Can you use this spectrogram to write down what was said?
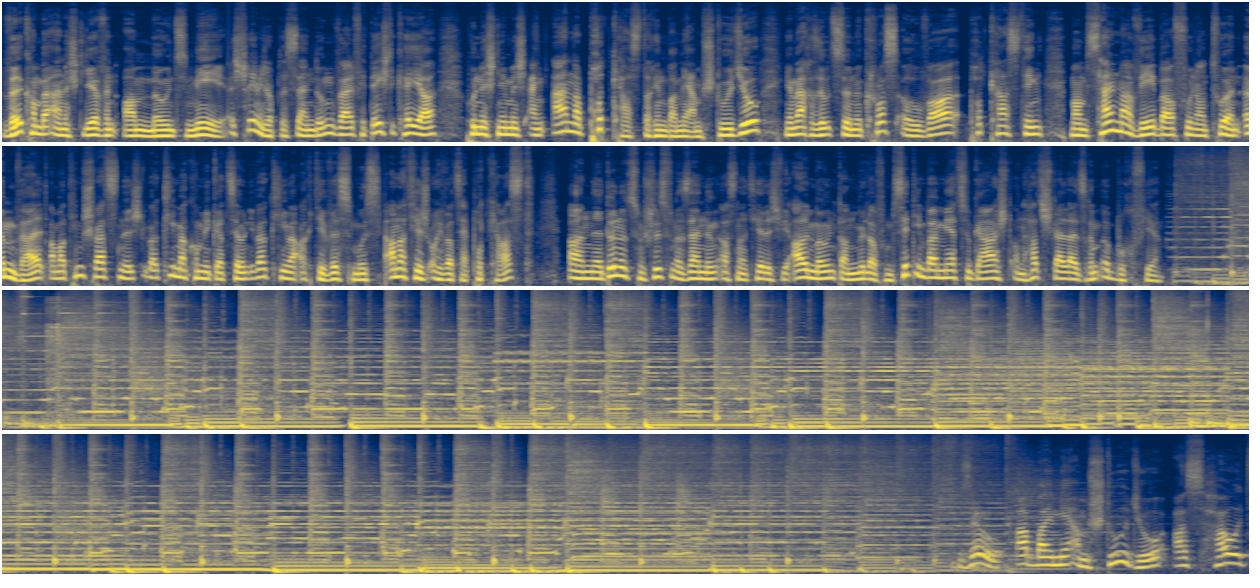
Willkommen bei Anne Schlierwen am Mond Mai. Ich freue mich auf die Sendung, weil für diese Kehr habe ich nämlich eine andere Podcasterin bei mir am Studio. Wir machen sozusagen eine Crossover-Podcasting mit Selma Weber von Natur und Umwelt. Aber Team schwätzen nicht über Klimakommunikation, über Klimaaktivismus und natürlich auch über sein Podcast. Und äh, dann zum Schluss von der Sendung ist natürlich wie all Mond dann Müller vom City bei mir zu Gast und hat stellt als Buch für. So, aber bei mir am Studio als Haut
